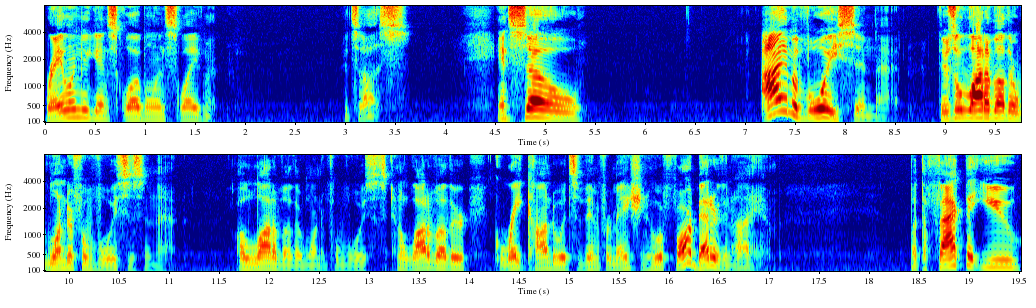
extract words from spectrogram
railing against global enslavement. It's us. And so I am a voice in that. There's a lot of other wonderful voices in that. A lot of other wonderful voices and a lot of other great conduits of information who are far better than I am. But the fact that you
